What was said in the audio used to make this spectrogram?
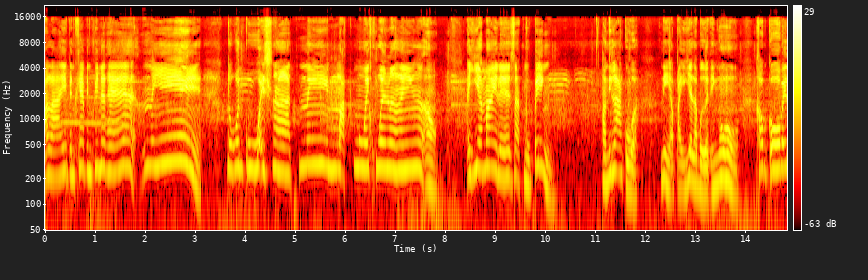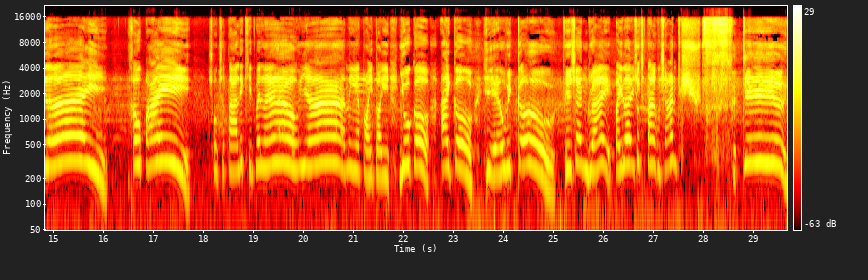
อะไรเป็นแค่เป็นกุ้นแท้นี่โดนกูไอสัตว์นี่หมัดมวยควยเลยเอ้าไอเหี้ยไม่เลยสัตว์หมูปิ้งเอานี่ล่างกูอะ นี่เอาไปเหี้ยระเบิดไอ้โง่ เข้าโกไปเลย เข้าไป โชคชะตาลิขิตไว้แล้วย่านี่ต่อยต่อยยูโกไอโก here we go vision right ไปเลยโชคชะตาของฉันจีน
